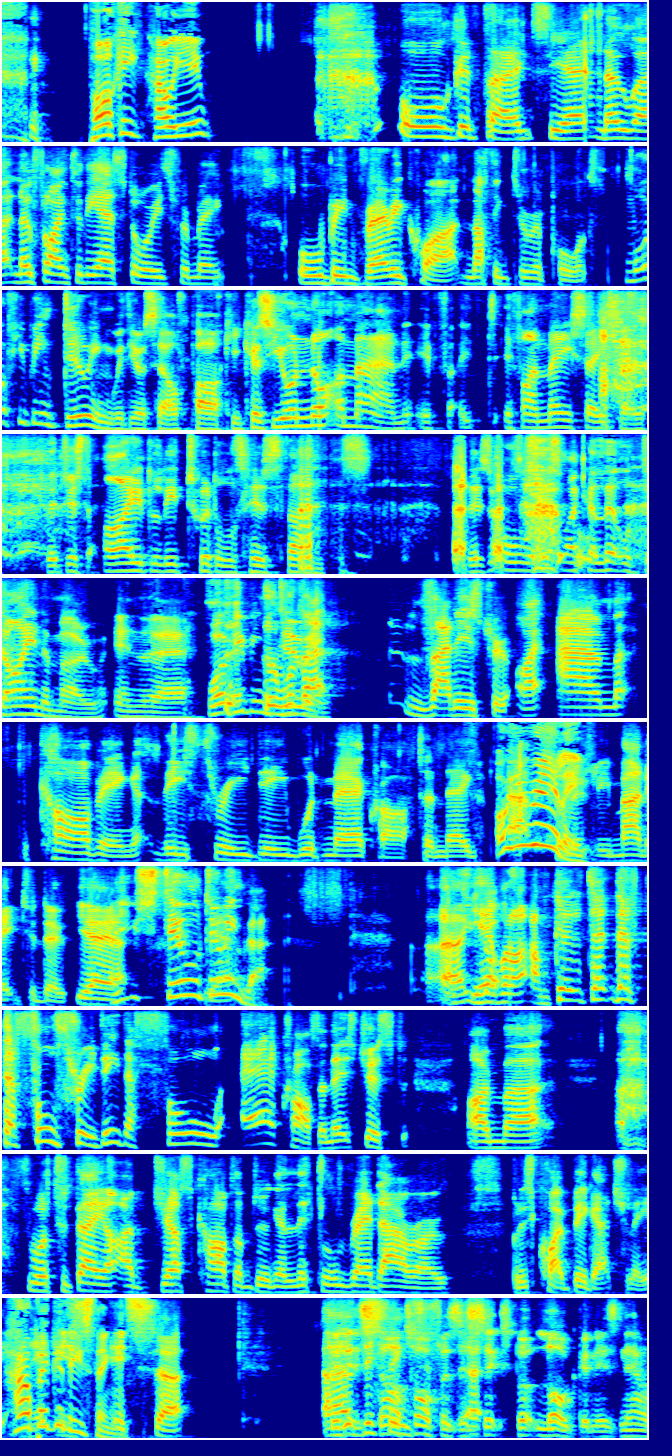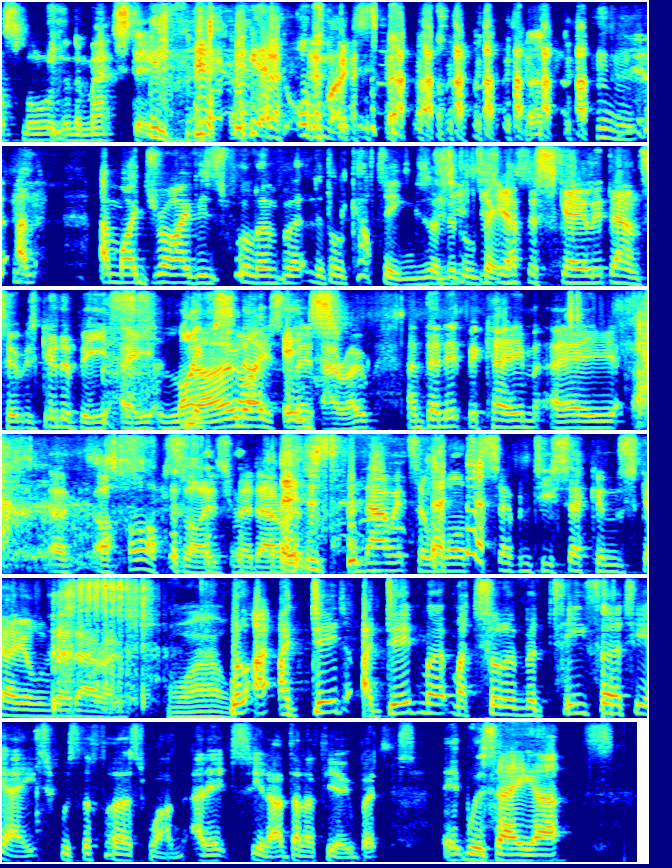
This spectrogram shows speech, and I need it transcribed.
Parky, how are you? All good, thanks. Yeah, no, uh, no flying through the air stories from me. All been very quiet. Nothing to report. What have you been doing with yourself, Parky? Because you're not a man, if if I may say so, that just idly twiddles his thumbs. There's always like a little dynamo in there. What have you been well, doing? That, that is true. I am carving these 3D wooden aircraft, and they're oh, you really manic to do. Yeah. Are you still doing yeah. that? Uh, yeah, got... well, I'm good. They're, they're, they're, full 3D. They're full aircraft, and it's just I'm. Uh, uh, well, today I've just carved. I'm doing a little red arrow, but it's quite big actually. How big are these things? It's. Uh, Did uh, it start off as a uh, six foot log and is now smaller than a matchstick? yeah, almost. and, and my drive is full of uh, little cuttings and did little you, bits. Did you have to scale it down? So it was going to be a life-size no, no, red arrow, and then it became a a, a half-size red arrow, and now it's a 172nd scale red arrow. Wow. Well, I, I did, I did my, my sort of my T38 was the first one, and it's you know I've done a few, but it was a uh,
